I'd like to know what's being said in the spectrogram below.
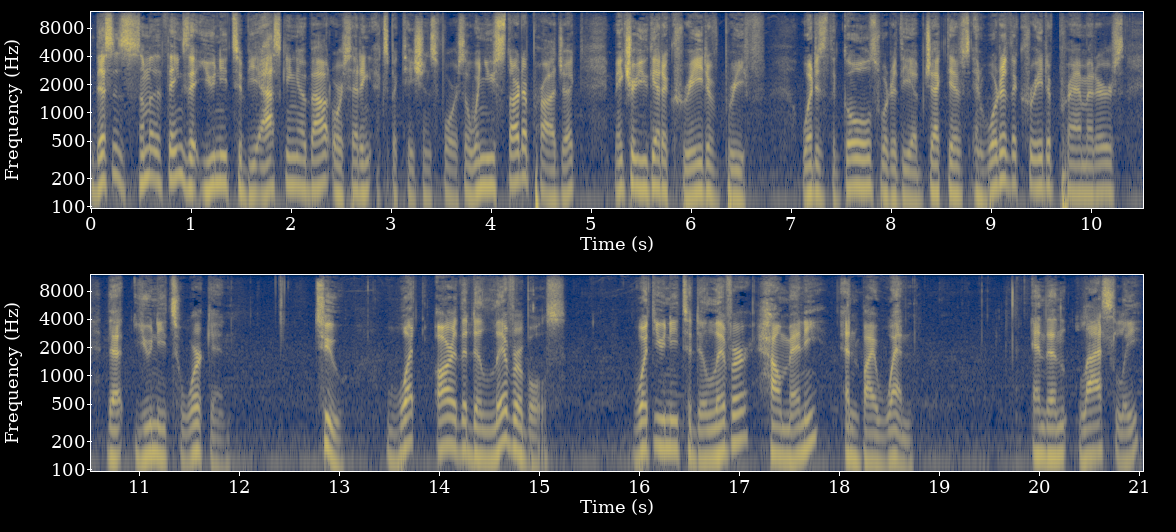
this is some of the things that you need to be asking about or setting expectations for. So, when you start a project, make sure you get a creative brief. What is the goals? What are the objectives? And what are the creative parameters that you need to work in? Two, what are the deliverables? What do you need to deliver? How many? And by when? And then lastly,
